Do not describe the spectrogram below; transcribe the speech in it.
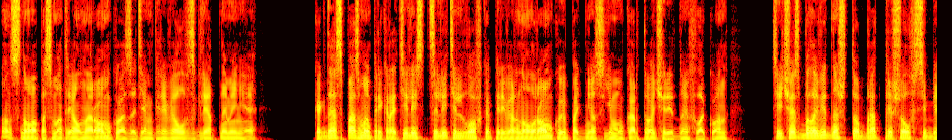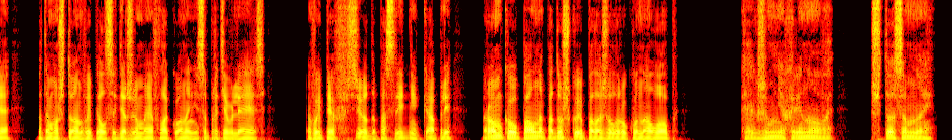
Он снова посмотрел на Ромку, а затем перевел взгляд на меня. Когда спазмы прекратились, целитель ловко перевернул Ромку и поднес ему к рту очередной флакон. Сейчас было видно, что брат пришел в себя, потому что он выпил содержимое флакона, не сопротивляясь. Выпив все до последней капли, Ромка упал на подушку и положил руку на лоб. «Как же мне хреново. Что со мной?»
